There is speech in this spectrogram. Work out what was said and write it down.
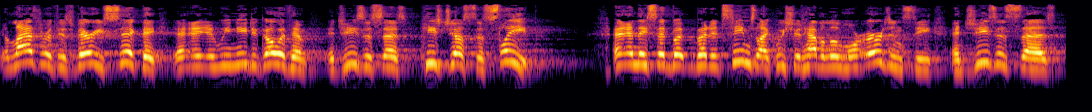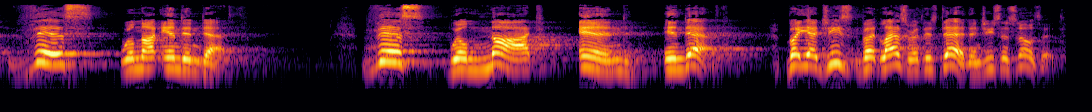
Lazarus is very sick, they, we need to go with him, and Jesus says, he's just asleep. And they said, but, but it seems like we should have a little more urgency. And Jesus says, this will not end in death. This will not end in death. But yet Jesus, but Lazarus is dead and Jesus knows it.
